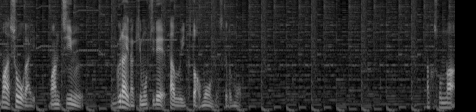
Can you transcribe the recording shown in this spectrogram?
まあ、生涯、ワンチームぐらいな気持ちで多分行くとは思うんですけども、なんかそんな、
